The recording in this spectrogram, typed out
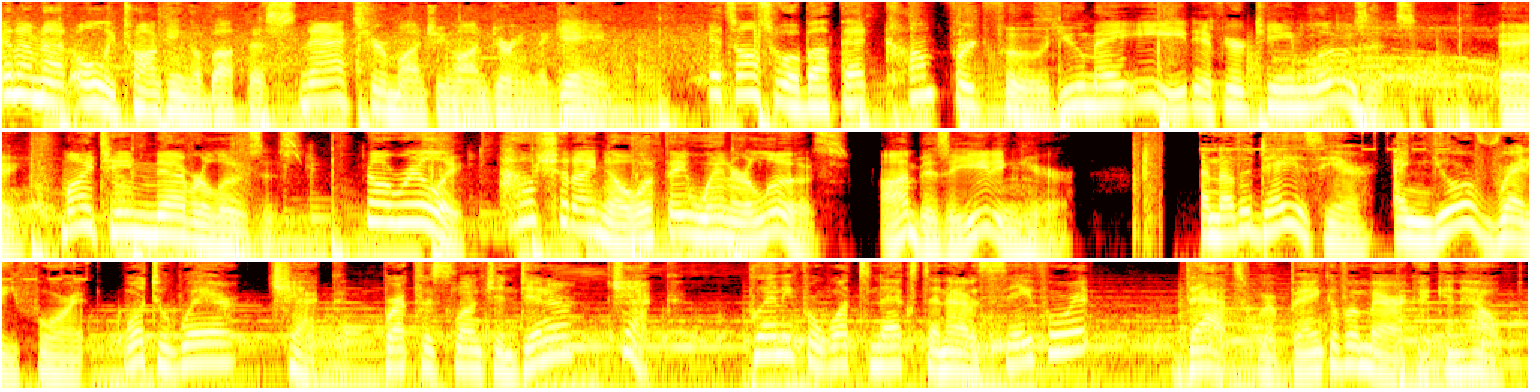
And I'm not only talking about the snacks you're munching on during the game, it's also about that comfort food you may eat if your team loses. Hey, my team never loses. No, really, how should I know if they win or lose? I'm busy eating here. Another day is here, and you're ready for it. What to wear? Check. Breakfast, lunch, and dinner? Check. Planning for what's next and how to save for it? That's where Bank of America can help.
